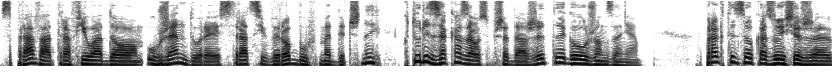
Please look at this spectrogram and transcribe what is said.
Sprawa trafiła do Urzędu Rejestracji Wyrobów Medycznych, który zakazał sprzedaży tego urządzenia. W praktyce okazuje się, że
